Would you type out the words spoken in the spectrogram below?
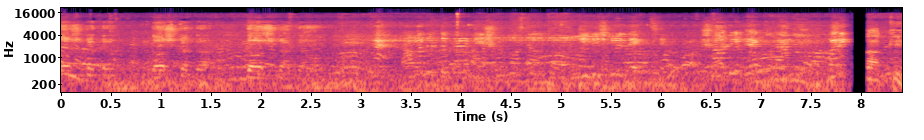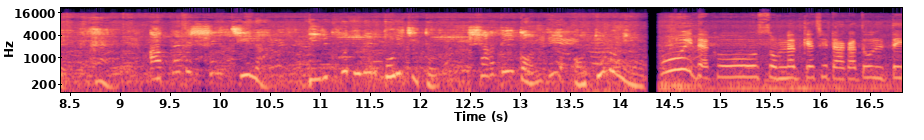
দশ টাকা? দশ টাকা। দশ টাকা। আমাদের দোকানে যে সমস্ত জিনিসগুলো দেখছেন সবই হ্যাঁ আপনাদের সেই চেনা দীর্ঘদিনের পরিচিত সাথে গন্ধে অতুলনীয়। ওই দেখো সোমনাথ গেছে টাকা তুলতে।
